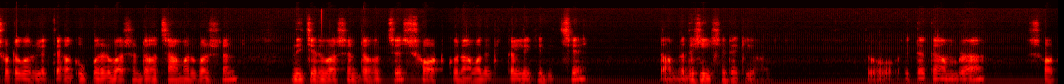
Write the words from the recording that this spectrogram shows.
ছোট করে লিখতে। এখন উপরের ভার্সনটা হচ্ছে আমার ভার্সন নিচের ভার্সনটা হচ্ছে শর্ট করে আমাদের একটা লিখে দিচ্ছে। তো আমরা দেখি সেটা কি হয়। তো এটাকে আমরা শর্ট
